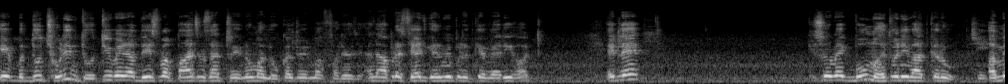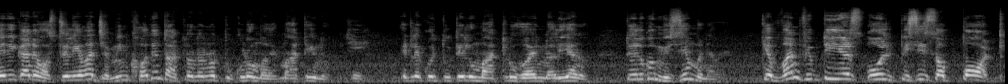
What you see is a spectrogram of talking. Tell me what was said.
એ બધું છોડીને ધોતી પહેરીને આ દેશમાં પાંચ વર્ષ ટ્રેનોમાં લોકલ ટ્રેનમાં ફર્યો છે. અને આપણે સહેજ ગરમી પડે કે વેરી હોટ એટલે કિશોરભાઈ બહુ મહત્વની વાત કરું. અમેરિકા અને ઓસ્ટ્રેલિયામાં જમીન ખોદે ને તો આટલો નાનો ટુકડો મળે માટીનો. એટલે કોઈ તૂટેલું માટલું હોય નળિયાનું તો એ લોકો મ્યુઝિયમ બનાવે. કે one fifty years old pieces of pot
